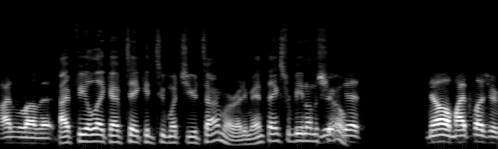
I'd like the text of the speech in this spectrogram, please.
I love it. I feel like I've taken too much of your time already, man. Thanks for being on the You're show. good. No, my pleasure.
